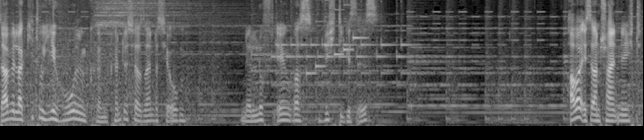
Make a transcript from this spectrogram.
Da wir Lakito hier holen können, könnte es ja sein, dass hier oben in der Luft irgendwas Wichtiges ist. Aber ist anscheinend nicht.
